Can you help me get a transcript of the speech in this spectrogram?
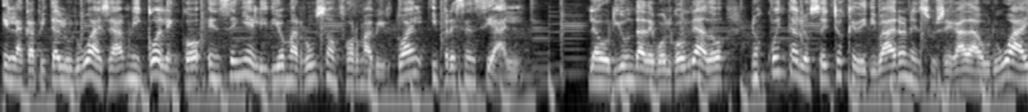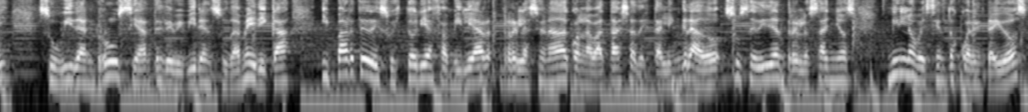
En la capital uruguaya, Mikolenko enseña el idioma ruso en forma virtual y presencial. La oriunda de Volgogrado nos cuenta los hechos que derivaron en su llegada a Uruguay, su vida en Rusia antes de vivir en Sudamérica y parte de su historia familiar relacionada con la batalla de Stalingrado sucedida entre los años 1942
